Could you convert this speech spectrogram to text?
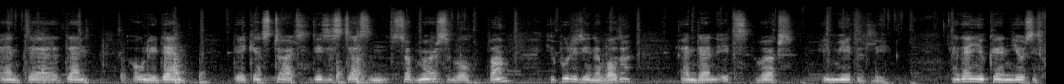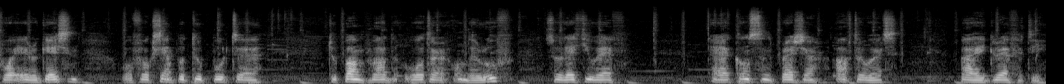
and uh, then only then they can start. This is just a submersible pump. You put it in the water and then it works immediately. And then you can use it for irrigation or for example to put uh, to pump water on the roof so that you have uh, constant pressure afterwards by gravity.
